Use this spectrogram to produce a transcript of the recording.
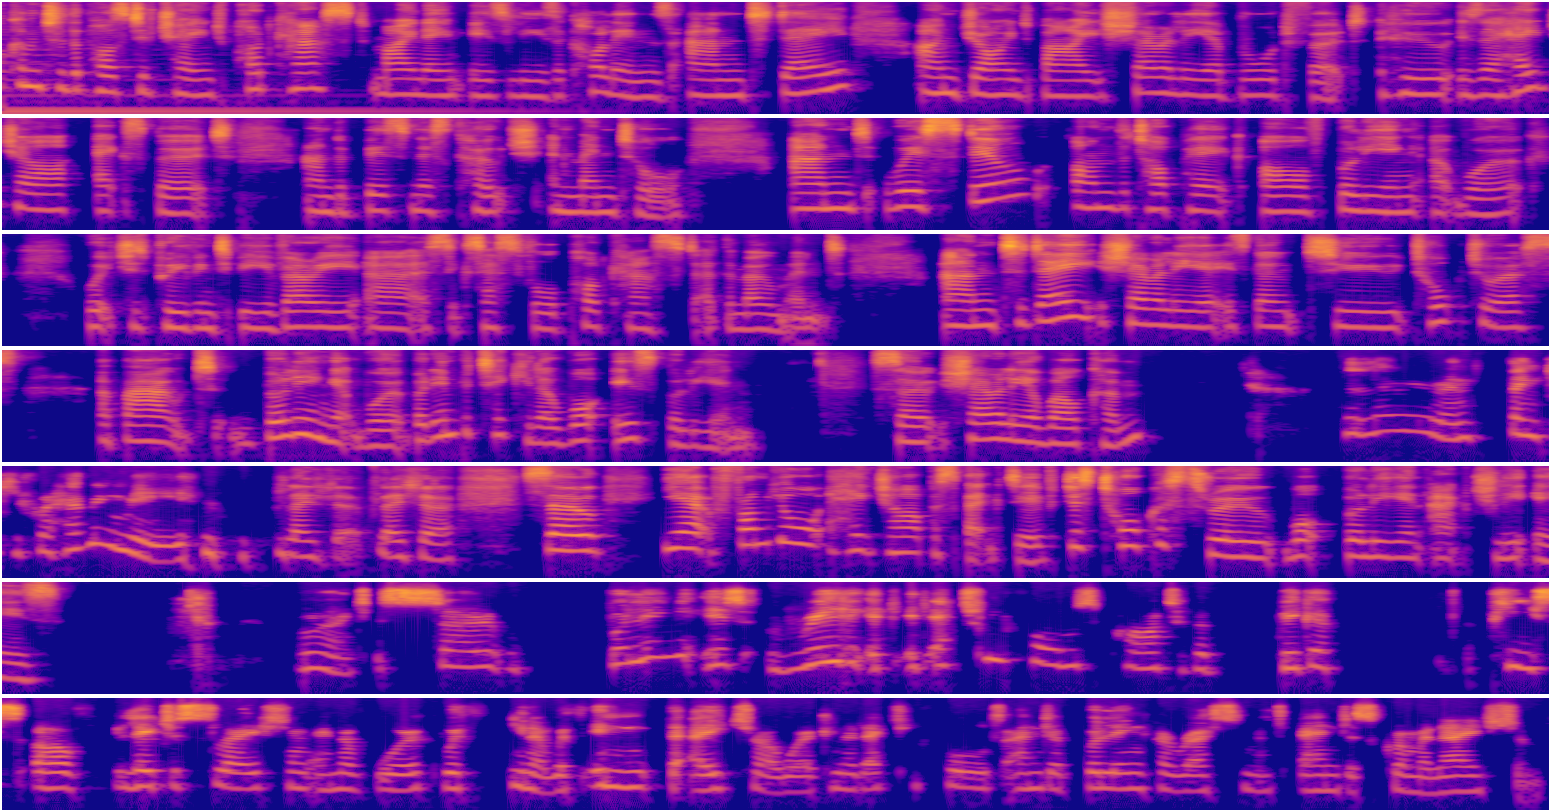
Welcome to the Positive Change podcast. My name is Lisa Collins, and today I'm joined by Sheralia Broadfoot, who is a HR expert and a business coach and mentor. And we're still on the topic of bullying at work, which is proving to be a very uh, successful podcast at the moment. And today, Sheralia is going to talk to us about bullying at work, but in particular, what is bullying? So, Sheralia, welcome. Hello, and thank you for having me. pleasure, pleasure. So, yeah, from your HR perspective, just talk us through what bullying actually is. Right. So, bullying is really, it, it actually forms part of a bigger piece of legislation and of work with, you know, within the HR work, and it actually falls under bullying, harassment, and discrimination.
